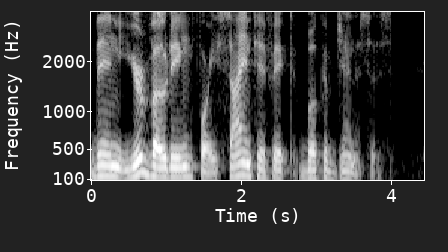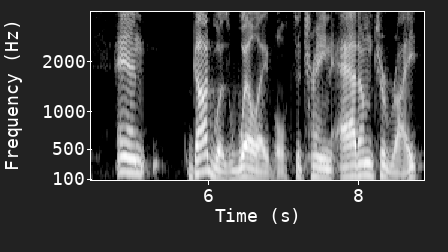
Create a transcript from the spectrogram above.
then you're voting for a scientific book of Genesis. And God was well able to train Adam to write,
